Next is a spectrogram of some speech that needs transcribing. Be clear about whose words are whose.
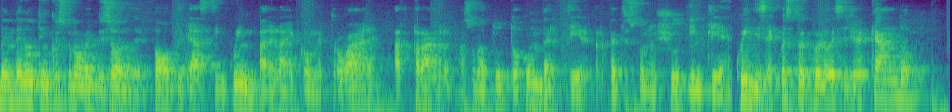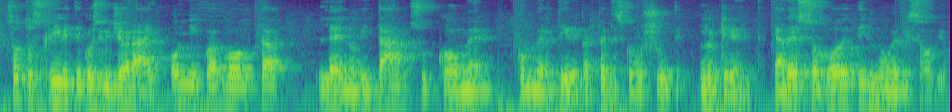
Speaker 1: Benvenuti in questo nuovo episodio del podcast in cui imparerai come trovare, attrarre, ma soprattutto convertire perfetti sconosciuti in clienti. Quindi se questo è quello che stai cercando, sottoscriviti così riceverai ogni qualvolta le novità su come convertire i perfetti sconosciuti in clienti. E adesso goditi il nuovo episodio.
